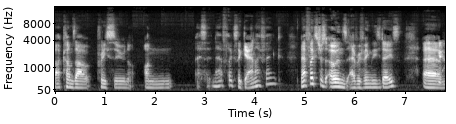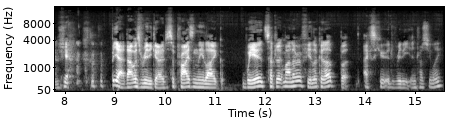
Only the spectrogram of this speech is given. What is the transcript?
that comes out pretty soon on is it Netflix again, I think? Netflix just owns everything these days. Um, yeah. but yeah, that was really good. Surprisingly, like weird subject matter if you look it up, but executed really interestingly.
